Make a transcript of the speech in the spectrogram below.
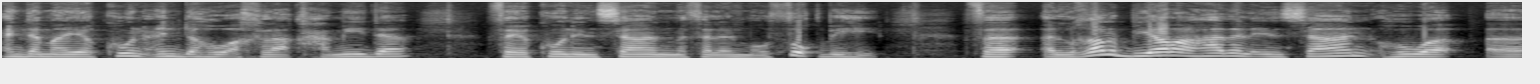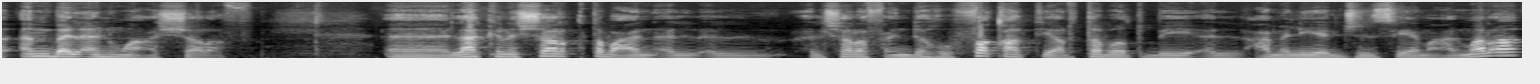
عندما يكون عنده أخلاق حميدة فيكون إنسان مثلا موثوق به. فالغرب يرى هذا الإنسان هو أنبل أنواع الشرف. آه، لكن الشرق طبعا الشرف عنده فقط يرتبط بالعملية الجنسية مع المرأة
